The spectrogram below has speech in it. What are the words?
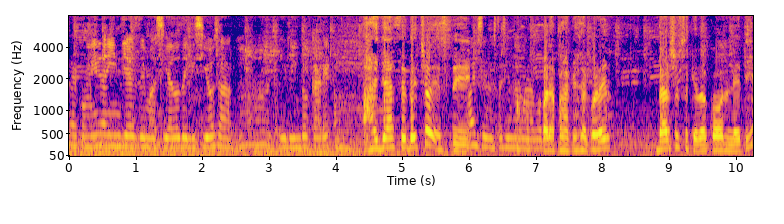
La comida india es demasiado deliciosa. ¡Ay, qué lindo care! ¡Ah! Ah, ya sé, de hecho, este, Ay, se me está haciendo agua la boca. para, para que se acuerden, Darshu se quedó con Leti,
